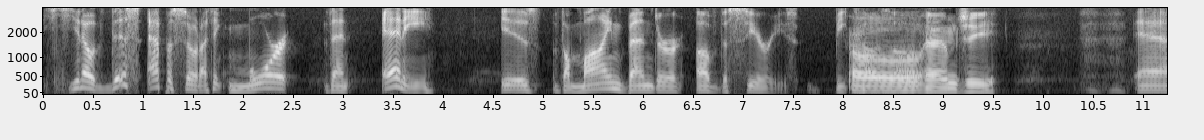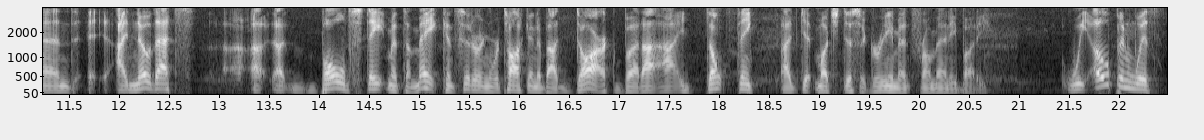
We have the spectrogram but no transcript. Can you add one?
You know, this episode, I think more than any, is the mind bender of the series because of OMG. and I know that's a, a bold statement to make, considering we're talking about dark, but I, I don't think I'd get much disagreement from anybody. We open with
